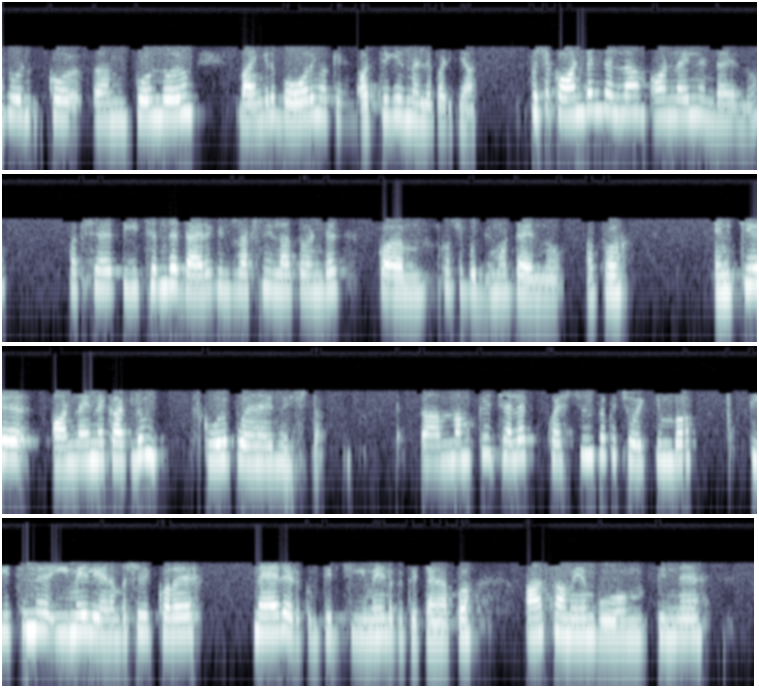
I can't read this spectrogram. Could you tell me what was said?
പോകുന്തോറും ഭയങ്കര ബോറിംഗ് ഒക്കെ ഒറ്റയ്ക്ക് ഇരുന്നല്ലേ പഠിക്കുക പക്ഷെ കോണ്ടന്റ് എല്ലാം ഓൺലൈനിൽ ഉണ്ടായിരുന്നു പക്ഷെ ടീച്ചറിന്റെ ഡയറക്റ്റ് ഇന്ററാക്ഷൻ ഇല്ലാത്തതുകൊണ്ട് കുറച്ച് ബുദ്ധിമുട്ടായിരുന്നു. അപ്പോൾ എനിക്ക് ഓൺലൈനിനെക്കാട്ടിലും സ്കൂളിൽ പോകാനായിരുന്നു ഇഷ്ടം. നമുക്ക് ചില ക്വസ്റ്റ്യൻസ് ഒക്കെ ചോദിക്കുമ്പോൾ ടീച്ചറിന് ഇമെയിൽ ചെയ്യണം. പക്ഷെ കുറെ നേരം എടുക്കും. തിരിച്ച് ഇമെയിൽ ഒക്കെ കിട്ടാൻ. അപ്പോൾ ആ സമയം പോവും. പിന്നെ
